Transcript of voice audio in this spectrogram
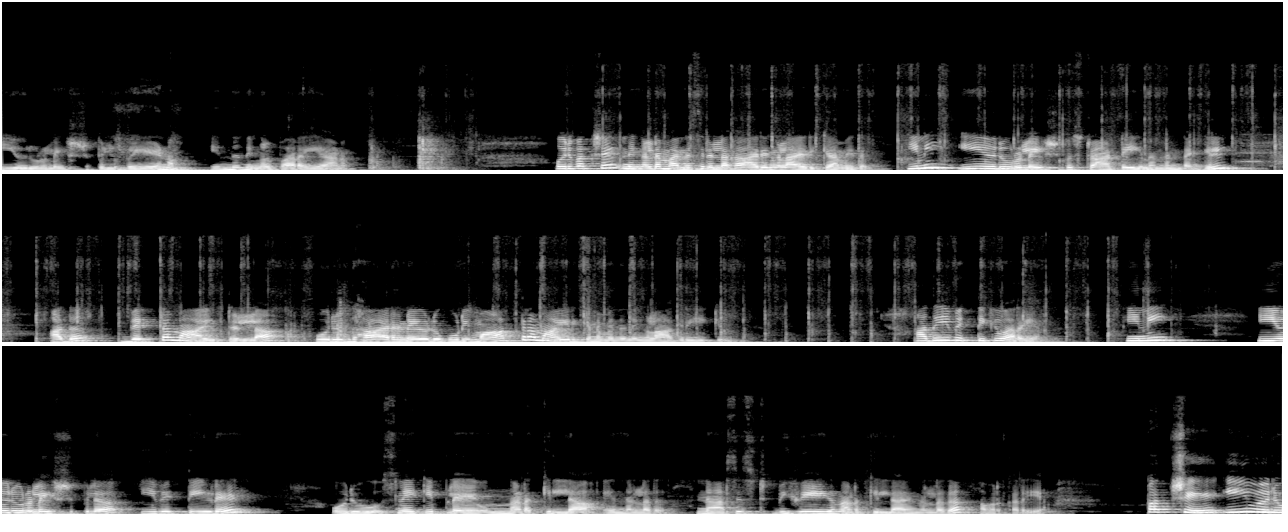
ഈ ഒരു റിലേഷൻഷിപ്പിൽ വേണം എന്ന് നിങ്ങൾ പറയുകയാണ്. ഒരുപക്ഷെ നിങ്ങളുടെ മനസ്സിലുള്ള കാര്യങ്ങളായിരിക്കാം ഇത്. ഇനി ഈ ഒരു റിലേഷൻഷിപ്പ് സ്റ്റാർട്ട് ചെയ്യണമെന്നുണ്ടെങ്കിൽ അത് വ്യക്തമായിട്ടുള്ള ഒരു ധാരണയോടുകൂടി മാത്രമായിരിക്കണമെന്ന് നിങ്ങൾ ആഗ്രഹിക്കുന്നു. അത് ഈ വ്യക്തിക്കും അറിയാം ഇനി ഈ ഒരു റിലേഷൻഷിപ്പിൽ ഈ വ്യക്തിയുടെ ഒരു സ്നേക്കി പ്ലേ ഒന്നും നടക്കില്ല എന്നുള്ളത് നാർസിസ്റ്റ് ബിഹേവിയർ നടക്കില്ല എന്നുള്ളത് അവർക്കറിയാം. പക്ഷേ ഈ ഒരു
